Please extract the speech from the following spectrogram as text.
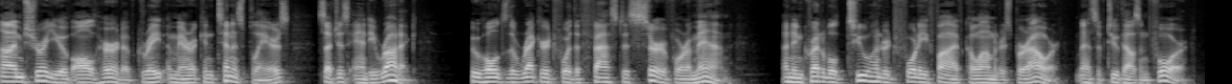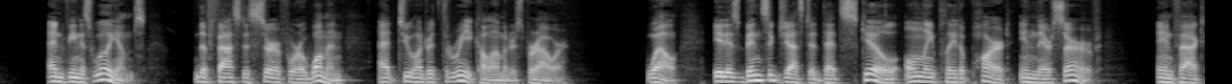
I'm sure you have all heard of great American tennis players such as Andy Roddick, who holds the record for the fastest serve for a man, an incredible 245 kilometers per hour as of 2004, and Venus Williams, the fastest serve for a woman at 203 kilometers per hour. Well, it has been suggested that skill only played a part in their serve. In fact,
